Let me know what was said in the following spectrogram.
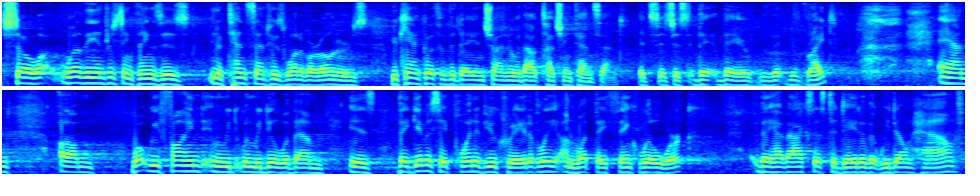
So one of the interesting things is, you know, Tencent, who's one of our owners, you can't go through the day in China without touching Tencent. It's, it's just, they, they, they right? and um, what we find when we, when we deal with them is they give us a point of view creatively on what they think will work. They have access to data that we don't have.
